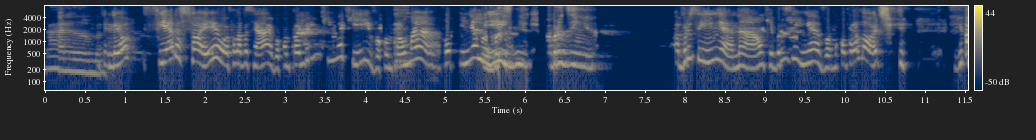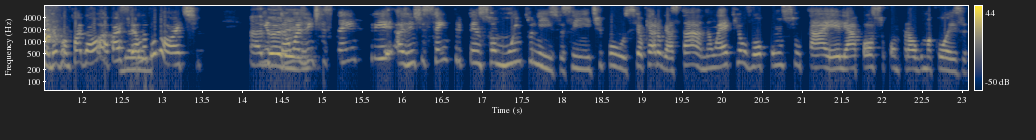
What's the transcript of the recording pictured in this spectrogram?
Caramba. Entendeu? Se era só eu, eu falava assim: ah, eu vou comprar um brinquinho aqui, vou comprar uma roupinha ali. Uma brusinha. A brusinha, não, que brusinha, vamos comprar lote. Entendeu? Vamos pagar a parcela do lote. Adorei. Então a gente sempre, a gente sempre pensou muito nisso, assim, tipo, se eu quero gastar, não é que eu vou consultar ele, ah, posso comprar alguma coisa.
